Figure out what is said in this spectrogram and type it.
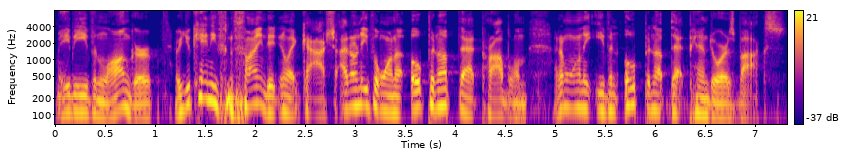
maybe even longer, or you can't even find it, you're like, gosh, I don't even want to open up that problem. I don't want to even open up that Pandora's box.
